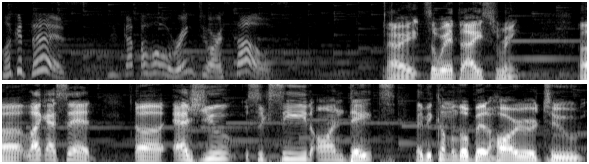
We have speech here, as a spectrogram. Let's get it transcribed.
Look at this! We've got the whole ring to ourselves. All right, so we're at the ice rink. Uh, like I said, uh, as you succeed on dates, they become a little bit harder to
